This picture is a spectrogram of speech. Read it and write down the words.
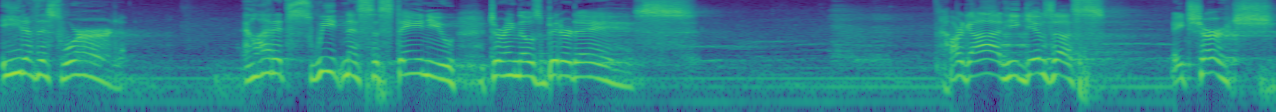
Eat of this word and let its sweetness sustain you during those bitter days. Our God, He gives us a church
